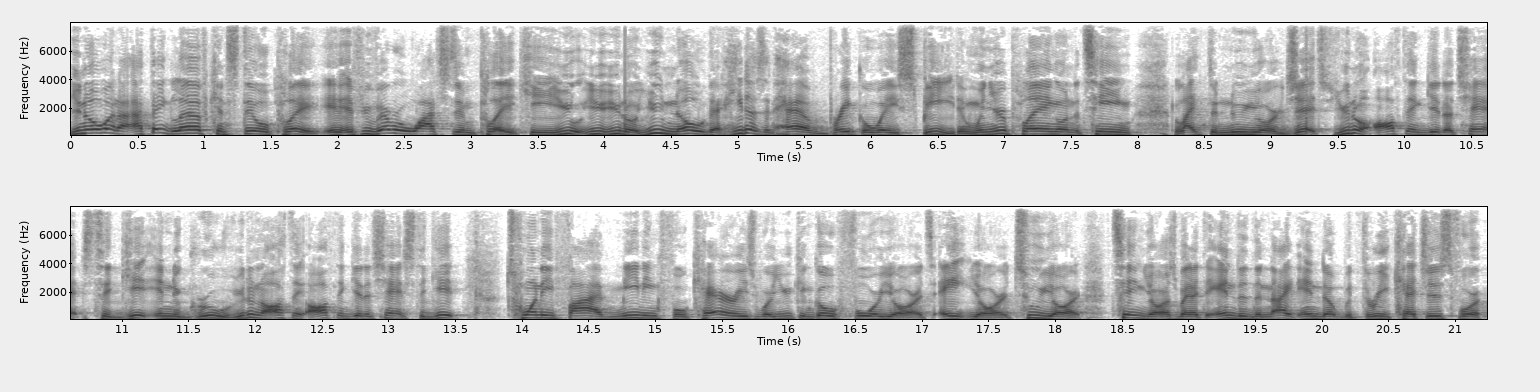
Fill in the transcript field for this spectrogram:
You know what? I think Lev can still play. If you've ever watched him play, Key, you, you you know you know that he doesn't have breakaway speed. And when you're playing on a team like the New York Jets, you don't often get a chance to get in the groove. You don't often often get a chance to get 25 meaningful carries where you can go four yards, eight yards, two yards, 10 yards, but at the end of the night end up with three catches for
